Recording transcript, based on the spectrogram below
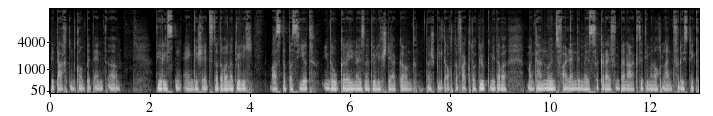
bedacht und kompetent äh, die Risiken eingeschätzt hat. Aber natürlich, was da passiert in der Ukraine, ist natürlich stärker und da spielt auch der Faktor Glück mit. Aber man kann nur ins fallende Messer greifen bei einer Aktie, die man auch langfristig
